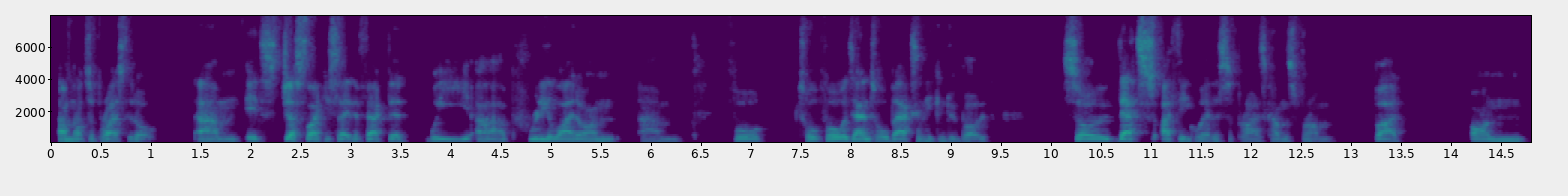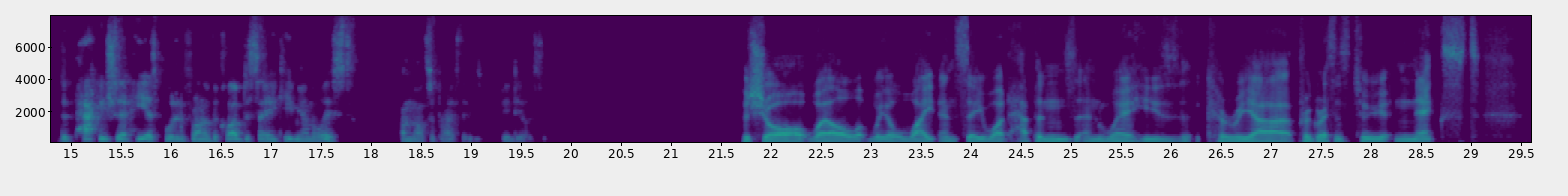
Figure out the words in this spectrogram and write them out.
I'm not surprised at all. Um, it's just like you say, the fact that we are pretty light on um, for tall forwards and tall backs, and he can do both. So that's, I think, where the surprise comes from. But on the package that he has put in front of the club to say, keep me on the list, I'm not surprised that he's been delisted. For sure. Well, we'll wait and see what happens and where his career progresses to next.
